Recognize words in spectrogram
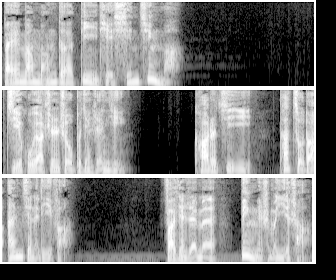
白茫茫的地铁仙境吗？几乎要伸手不见人影。靠着记忆，他走到安检的地方，发现人们并没什么异常，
